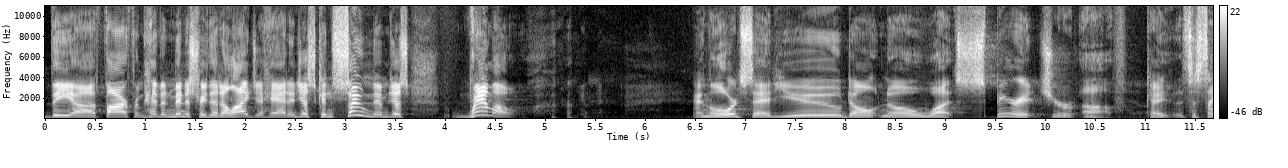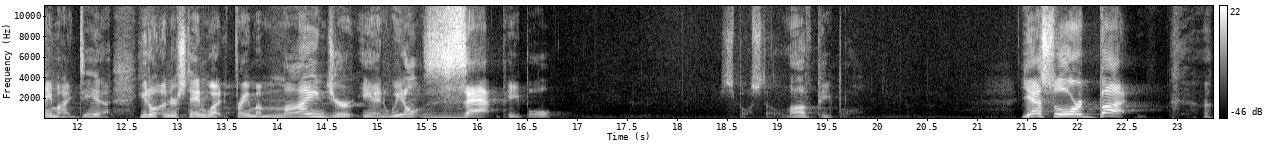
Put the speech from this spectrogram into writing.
the uh, fire from heaven ministry that Elijah had and just consume them, just whammo. and the Lord said, you don't know what spirit you're of. Okay, it's the same idea. You don't understand what frame of mind you're in. We don't zap people supposed to love people. Yes, Lord, but.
